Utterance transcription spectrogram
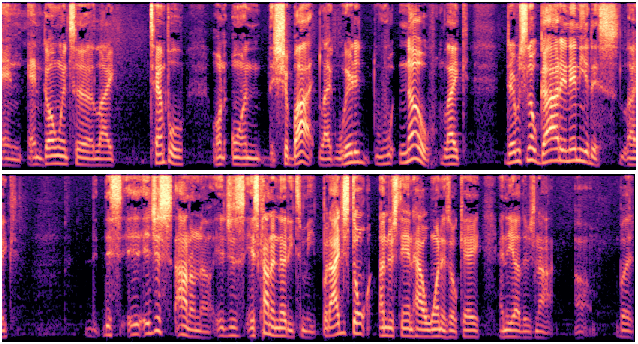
and and going to like temple on on the Shabbat, like where did no, like there was no God in any of this. Like this it, it just I don't know. It just it's kind of nutty to me. But I just don't understand how one is okay and the other's not. Um but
